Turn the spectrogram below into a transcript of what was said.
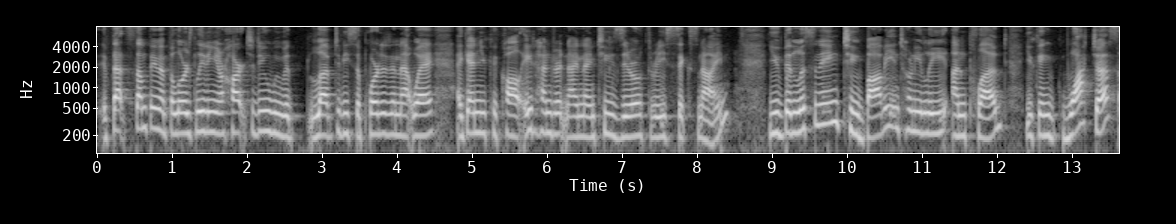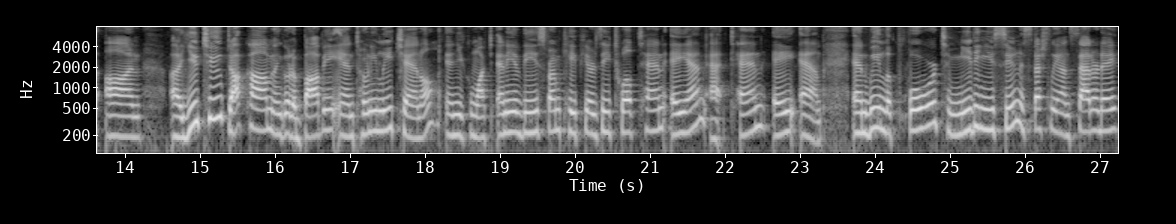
if that's something that the Lord's leading your heart to do, we would love to be supported in that way. Again, you could call 800-992-0369. You've been listening to Bobbye and Tonilee Unplugged. You can watch us on uh, youtube.com and then go to Bobbye and Tonilee channel and you can watch any of these from KPRZ 1210 a.m. at 10 a.m. And we look forward to meeting you soon, especially on Saturday,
